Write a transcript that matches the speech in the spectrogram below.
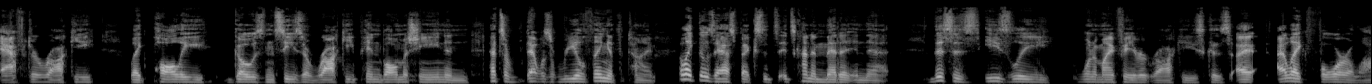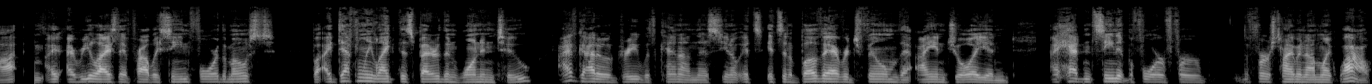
after Rocky. Like Paulie goes and sees a Rocky pinball machine, and that's a that was a real thing at the time. I like those aspects. It's it's kind of meta in that. This is easily one of my favorite Rockies because I, I like four a lot. I, I realized I've probably seen four the most, but I definitely like this better than one and two. I've got to agree with Ken on this. You know, it's it's an above average film that I enjoy, and I hadn't seen it before for the first time, and I'm like, wow,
